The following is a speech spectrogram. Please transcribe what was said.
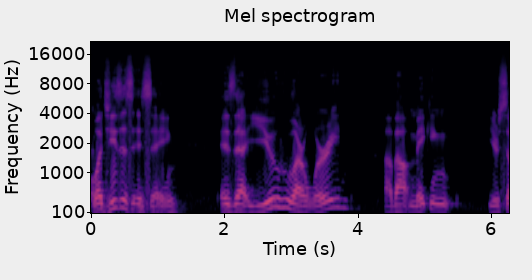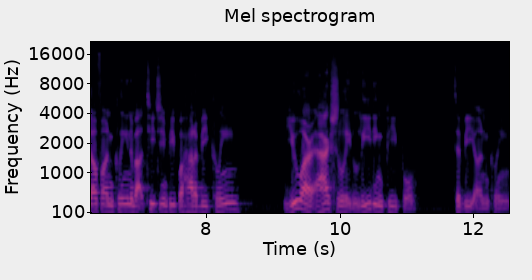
what Jesus is saying is that you who are worried about making yourself unclean, about teaching people how to be clean, you are actually leading people to be unclean.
